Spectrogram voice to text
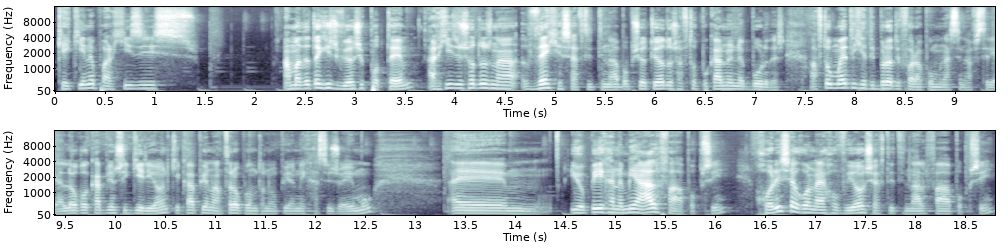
και εκεί είναι που αρχίζεις άμα δεν το έχεις βιώσει ποτέ, αρχίζεις όντως να δέχεσαι αυτή την άποψη ότι όντως αυτό που κάνω είναι μπουρδες. Αυτό μου έτυχε την πρώτη φορά που ήμουν στην Αυστρία, λόγω κάποιων συγκυριών και κάποιων ανθρώπων των οποίων είχα στη ζωή μου, ε, οι οποίοι είχαν μία αλφα άποψη, χωρίς εγώ να έχω βιώσει αυτή την αλφα άποψη,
